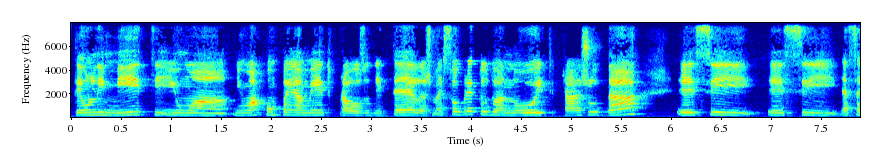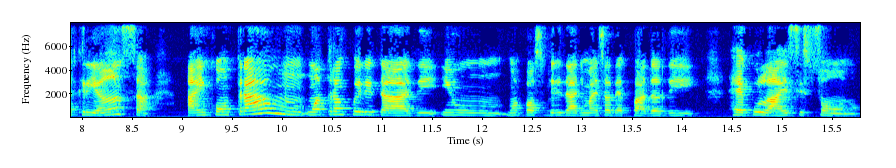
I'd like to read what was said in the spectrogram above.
ter um limite e, uma, e um acompanhamento para uso de telas, mas sobretudo à noite, para ajudar esse, esse, essa criança a encontrar um, uma tranquilidade e um, uma possibilidade mais adequada de regular esse sono.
